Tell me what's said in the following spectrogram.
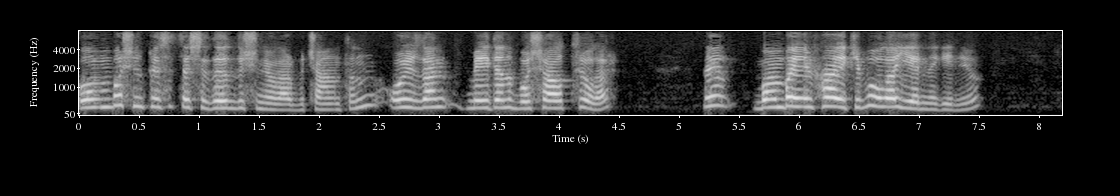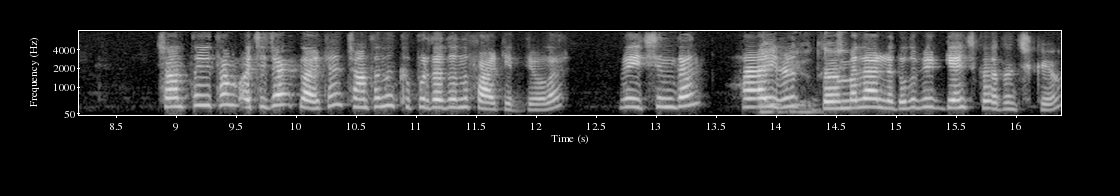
Bomba şüphesi taşıdığını düşünüyorlar bu çantanın. O yüzden meydanı boşaltıyorlar. Ve bomba imha ekibi olay yerine geliyor. Çantayı tam açacaklarken çantanın kıpırdadığını fark ediyorlar. Ve içinden her yeri dövmelerle dolu bir genç kadın çıkıyor.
